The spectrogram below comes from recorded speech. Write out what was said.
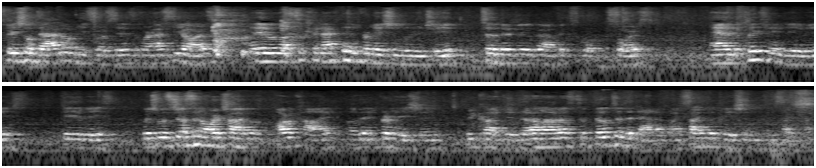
spatial data resources, or SDRs, enable us to connect the information we retrieve to the bibliographic source. And the place-name database, database, which was just an archive, of, archive of the information we collected that allowed us to filter the data by site location and site type.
